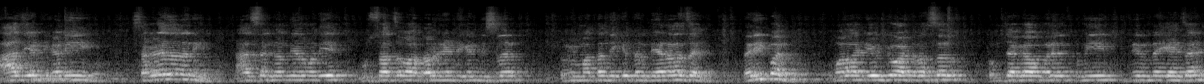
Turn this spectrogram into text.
आज या ठिकाणी सगळ्या जणांनी आज संगमनेरमध्ये एक उत्साहाचं वातावरण या ठिकाणी दिसलं. तुम्ही मता देखील तर देणारच आहे. तरी पण तुम्हाला योग्य वाटत असेल तुमच्या गावापर्यंत तुम्ही निर्णय घ्यायचा आहे.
